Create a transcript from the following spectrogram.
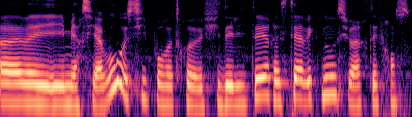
Euh, et merci à vous aussi pour votre fidélité. Restez avec nous sur RT France.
